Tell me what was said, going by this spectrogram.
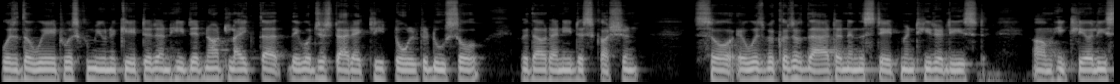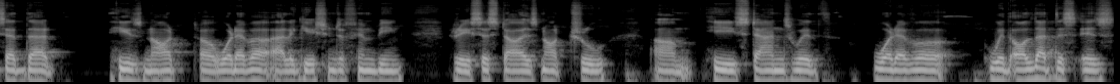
was the way it was communicated, and he did not like that they were just directly told to do so without any discussion. So it was because of that, and in the statement he released, um, he clearly said that he is not uh, whatever allegations of him being racist are is not true um, he stands with whatever with all that this is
